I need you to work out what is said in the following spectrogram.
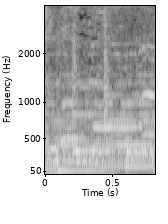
Making me feel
